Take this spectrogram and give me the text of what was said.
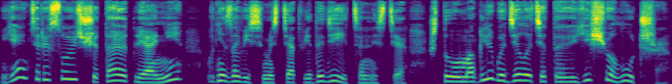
Я интересуюсь, считают ли они, вне зависимости от вида деятельности, что могли бы делать это еще лучше.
